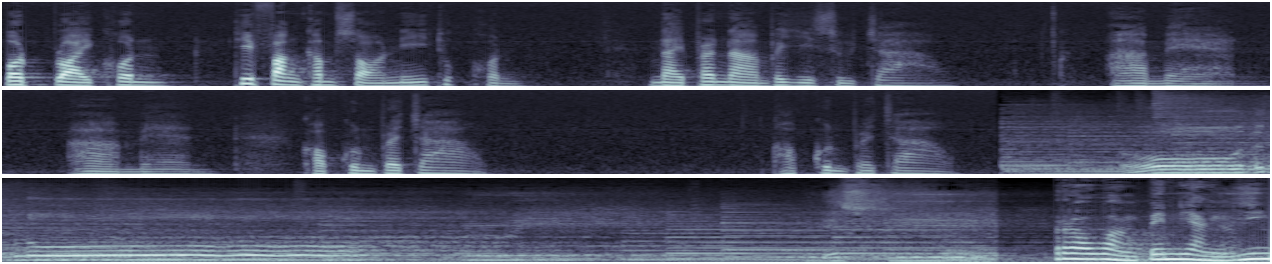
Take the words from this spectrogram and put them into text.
ปลดปล่อยคนที่ฟังคำสอนนี้ทุกคน ในพระนามพระเยซูเจ้า อาเมน อาเมน ขอบคุณพระเจ้า ขอบคุณพระเจ้า Oh, the glory is here. เราหวังเป็นอย่างยิ่ง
